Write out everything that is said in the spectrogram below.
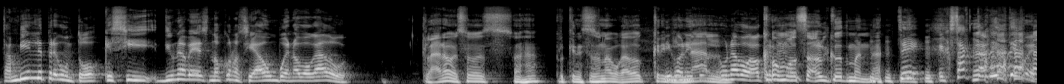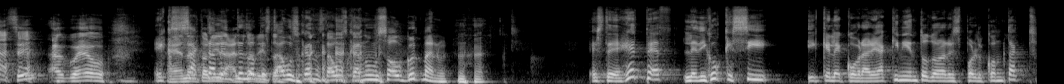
También le preguntó que si de una vez no conocía a un buen abogado. Claro, eso es, ajá, porque necesitas un abogado criminal. un abogado criminal. Como Saul Goodman. Sí, exactamente, güey. sí, a huevo. Exactamente Anthony es lo que estaba buscando. Estaba buscando un Saul Goodman. güey. Este Headpeth le dijo que sí y que le cobraría 500 dólares por el contacto.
